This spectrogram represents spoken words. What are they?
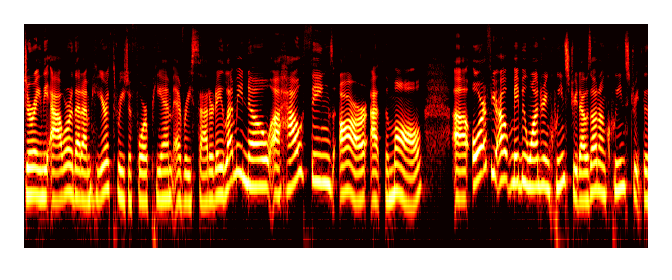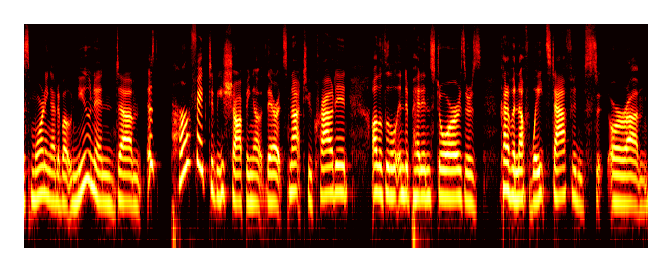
during the hour that I'm here, 3 to 4 p.m. every Saturday. Let me know uh, how things are at the mall. Uh, or if you're out maybe wandering Queen Street. I was out on Queen Street this morning at about noon and um, it's perfect to be shopping out there. It's not too crowded. All those little independent stores, there's kind of enough wait staff and or um,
